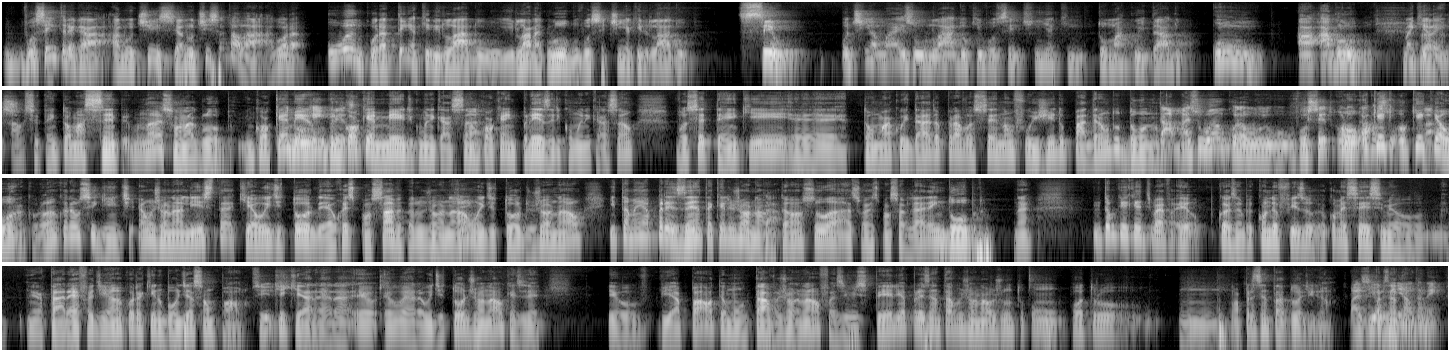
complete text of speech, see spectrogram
você entregar a notícia, a notícia está lá. Agora, o âncora tem aquele lado, e lá na Globo você tinha aquele lado seu, ou tinha mais o lado que você tinha que tomar cuidado com a, a, Globo. Como é que era isso? Ah, você tem que tomar sempre, não é só na Globo, em qualquer, em meio, qualquer, em qualquer meio de comunicação, ah. qualquer empresa de comunicação, você tem que é, tomar cuidado para você não fugir do padrão do dono. Tá, mas o âncora, o, o você colocava... O que, o que, ah. que é o âncora? O âncora é o seguinte, é um jornalista que é o editor, é o responsável pelo jornal, Sim. o editor do jornal, e também apresenta aquele jornal. Tá. Então a sua, a sua responsabilidade é em dobro, né? Então, o que, que a gente vai fazer? por exemplo, quando eu fiz, o, eu comecei esse meu minha tarefa de âncora aqui no Bom Dia São Paulo. Sim. O que, que era? era eu, eu era o editor de jornal, quer dizer, eu via a pauta, eu montava o jornal, fazia o espelho e apresentava o jornal junto com outro, um, um apresentador, digamos. Mas e opinião também?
